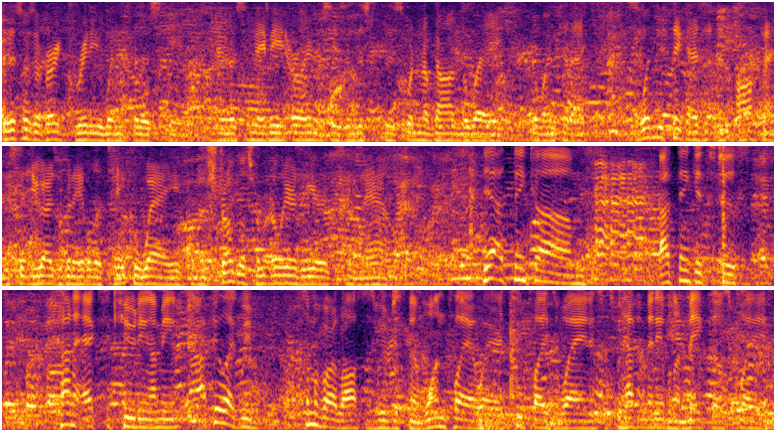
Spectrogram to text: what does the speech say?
This was a very gritty win for this team. And maybe early in the season, this, this wouldn't have gone the way it went today. What do you think, as an offense, that you guys have been able to take away from the struggles from earlier the year to now? Yeah, I think um, I think it's just kind of executing. I mean, I feel like we've some of our losses we've just been one play away or two plays away, and it's just we haven't been able to make those plays.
